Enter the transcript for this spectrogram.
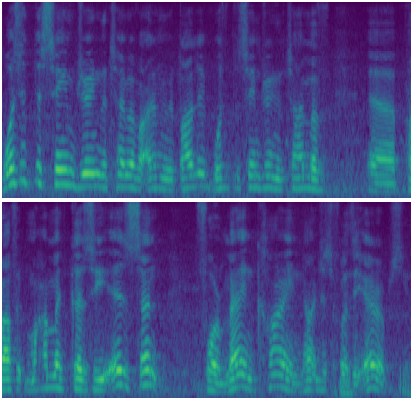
Was it the same during the time of Ali ibn Talib? Was it the same during the time of uh, Prophet Muhammad? Because he is sent for mankind, not just for Yes. the Arabs. Yes.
